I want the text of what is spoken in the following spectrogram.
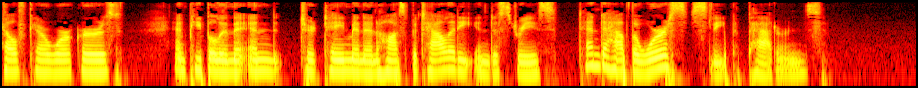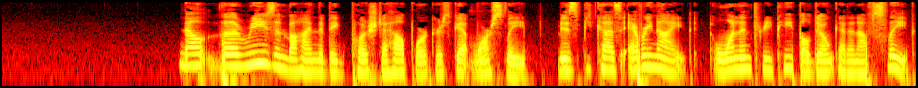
healthcare workers, and people in the entertainment and hospitality industries tend to have the worst sleep patterns. Now, the reason behind the big push to help workers get more sleep is because every night one in three people don't get enough sleep.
